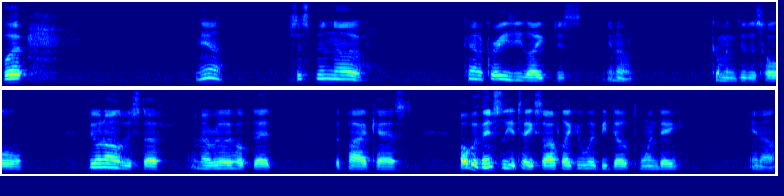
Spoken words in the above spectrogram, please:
But yeah, it's just been uh, kind of crazy. Like just you know, coming to this whole, doing all of this stuff, and I really hope that the podcast, hope eventually it takes off. Like it would be dope to one day, you know,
